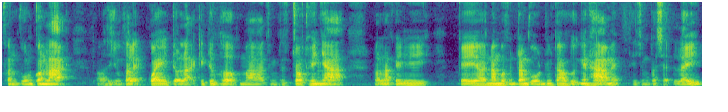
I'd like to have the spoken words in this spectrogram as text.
phần vốn còn lại. Đó thì chúng ta lại quay trở lại cái trường hợp mà chúng ta cho thuê nhà đó là cái cái à, 50 phần trăm vốn chúng ta gửi ngân hàng ấy thì chúng ta sẽ lấy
